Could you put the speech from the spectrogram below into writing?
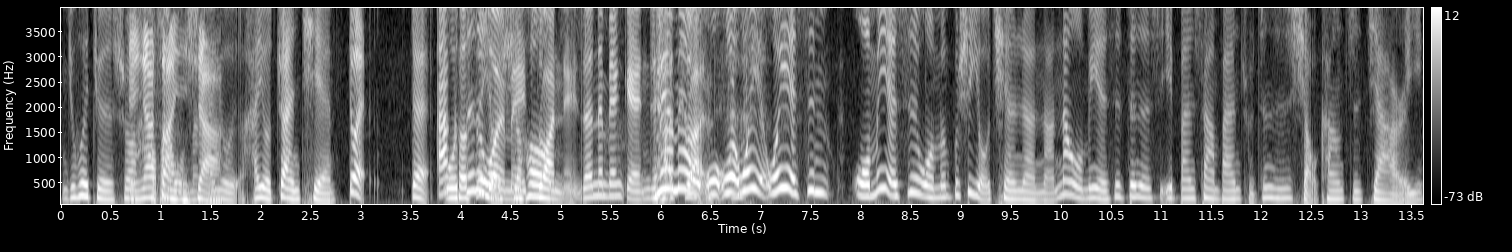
你就会觉得说，人家赚一下，还有还有赚钱。对对，我真的我也没赚呢，在那边给人家没有没有，我我我也我也是。我们也是，我们不是有钱人呐，那我们也是真的是一般上班族，真的是小康之家而已。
